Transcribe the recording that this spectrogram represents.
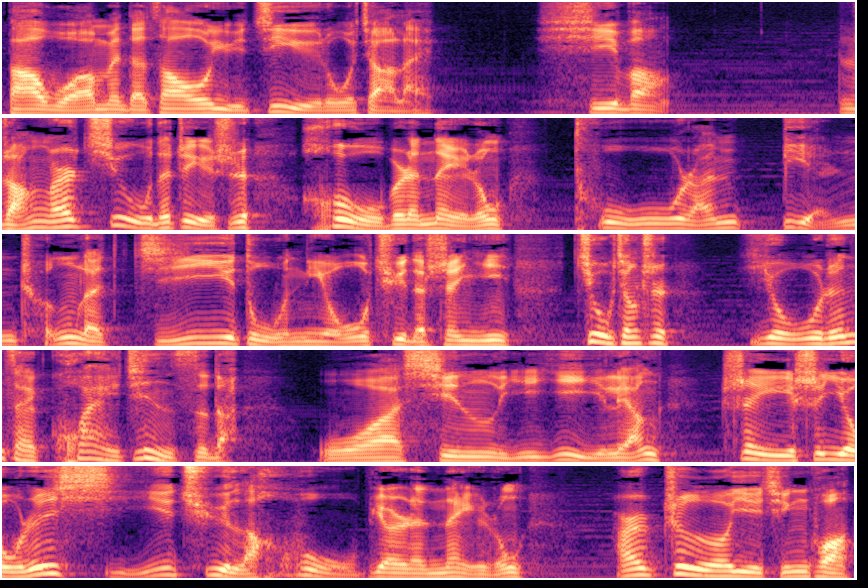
把我们的遭遇记录下来，希望。然而就在这时，后边的内容突然变成了极度扭曲的声音，就像是有人在快进似的。我心里一凉，这是有人洗去了后边的内容。而这一情况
